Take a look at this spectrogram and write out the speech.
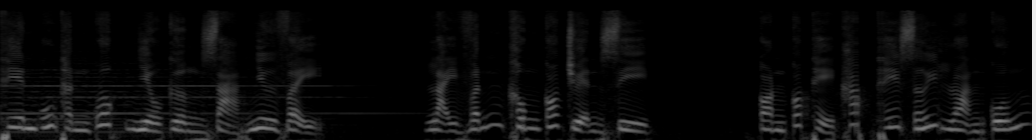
thiên vũ thần quốc nhiều cường giả như vậy, Lại vẫn không có chuyện gì. Còn có thể khắp thế giới loạn cuống.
